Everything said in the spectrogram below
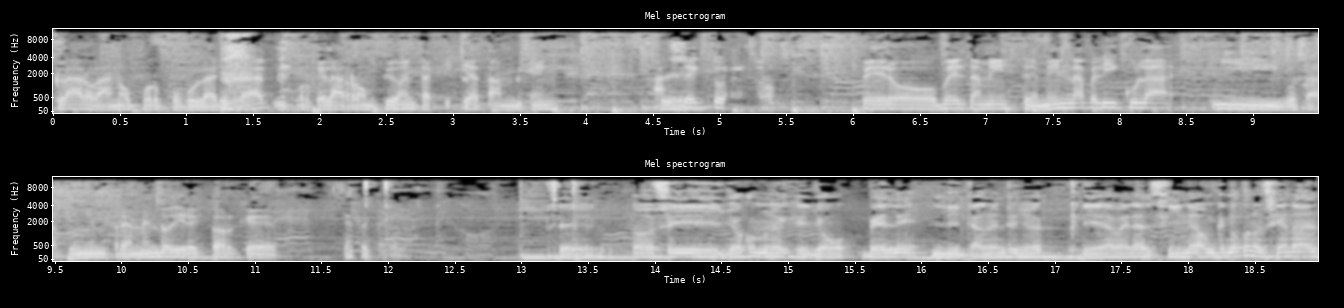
claro, ganó por popularidad y porque la rompió en taquilla también. Sí. Acepto eso, pero Bell también es tremenda película y, o sea, tiene un tremendo director que. Sí, no, sí, yo como no dije, yo Belle, literalmente yo quería ver al cine, aunque no conocía nada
